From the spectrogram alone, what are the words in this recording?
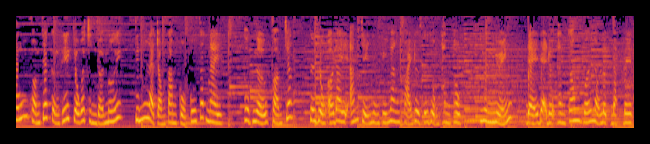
Bốn phẩm chất cần thiết cho quá trình đổi mới chính là trọng tâm của cuốn sách này. Thuật ngữ phẩm chất sử dụng ở đây ám chỉ những kỹ năng phải được sử dụng thành thục, nhuần nhuyễn để đạt được thành công với nỗ lực đặc biệt.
